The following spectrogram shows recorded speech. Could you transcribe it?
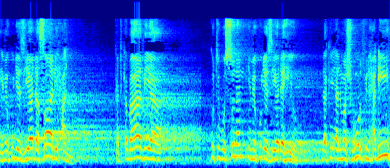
imekuja ziada salihan katika baadhi ya kutubu sunan imekuja ziada hiyo lakini almashhur fi alhadith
